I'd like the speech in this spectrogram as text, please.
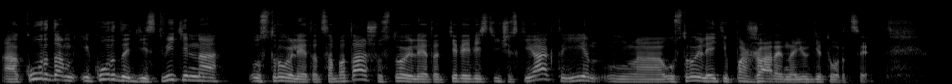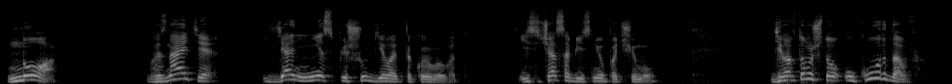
а, курдам, и курды действительно устроили этот саботаж, устроили этот террористический акт и э, устроили эти пожары на юге Турции. Но, вы знаете, я не спешу делать такой вывод. И сейчас объясню почему. Дело в том, что у курдов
